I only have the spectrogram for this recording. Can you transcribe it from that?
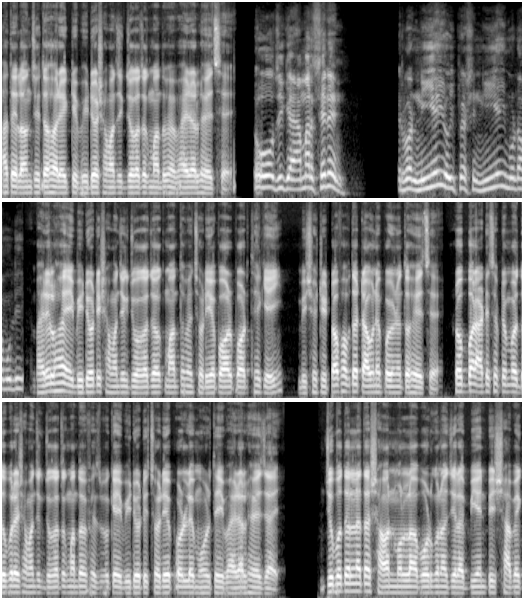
হাতে লাঞ্ছিত হওয়ার একটি ভিডিও সামাজিক যোগাযোগ মাধ্যমে ভাইরাল হয়েছে। ও জিজ্ঞা আমার সেরেন এরপর নিয়েই ওই পাশে নিয়েই মোটামুটি ভাইরাল হয় এই ভিডিওটি সামাজিক যোগাযোগ মাধ্যমে ছড়িয়ে পাওয়ার পর থেকেই বিষয়টি টপ অফ দ্য টাউনে পরিণত হয়েছে। রোববার আটই সেপ্টেম্বর দুপুরে সামাজিক যোগাযোগ মাধ্যমে ফেসবুকে এই ভিডিওটি ছড়িয়ে পড়লে মুহূর্তেই ভাইরাল হয়ে যায়। যুবদল নেতা শাওন মোল্লা বরগুনা জেলা বিএনপির সাবেক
